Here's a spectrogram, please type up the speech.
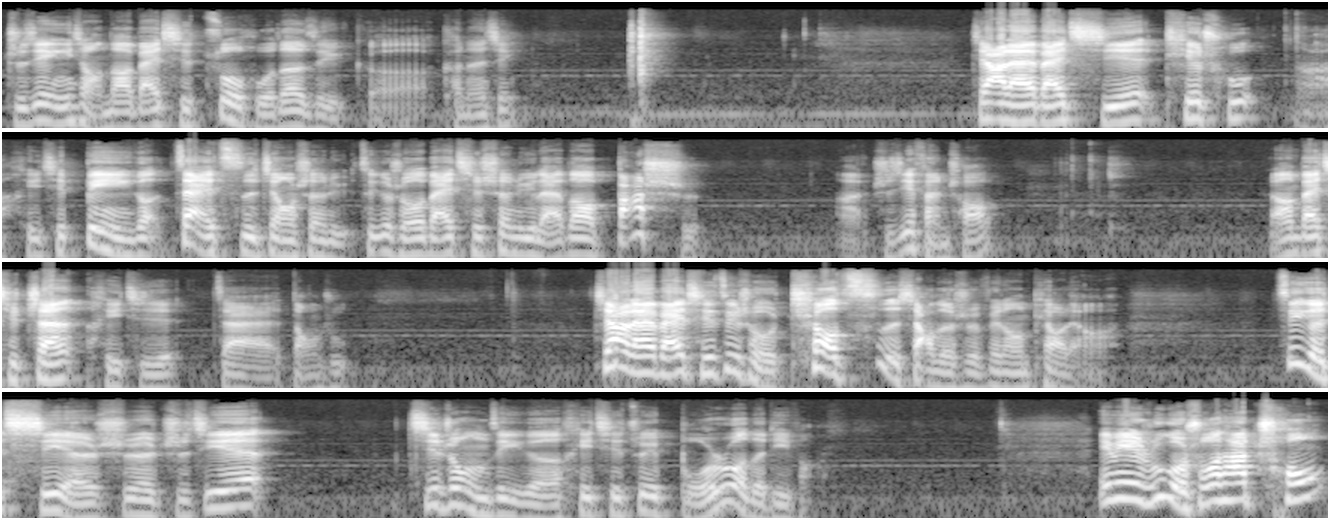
直接影响到白棋做活的这个可能性。接下来白棋贴出啊，黑棋并一个再次降胜率，这个时候白棋胜率来到八十啊，直接反超。然后白棋粘，黑棋再挡住。接下来白棋这手跳刺下的是非常漂亮啊，这个棋也是直接击中这个黑棋最薄弱的地方。因为如果说他冲，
